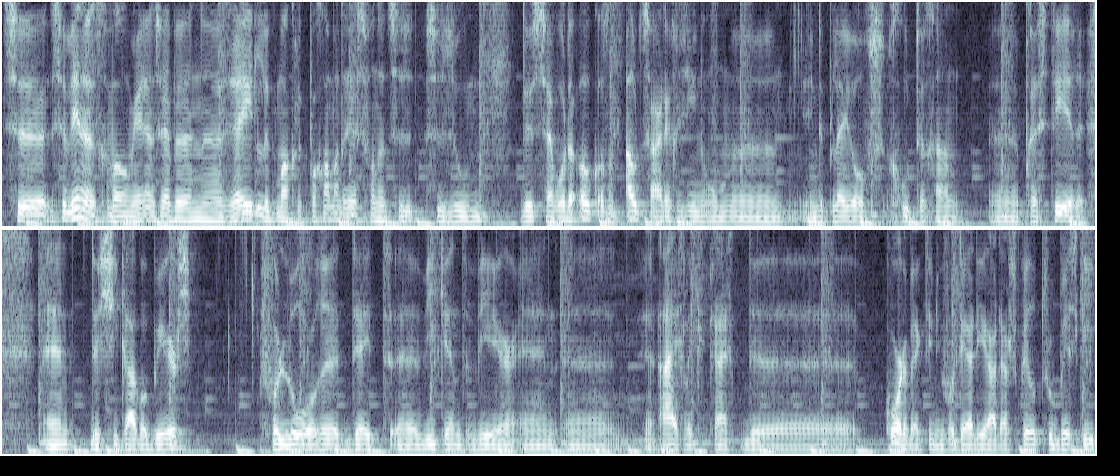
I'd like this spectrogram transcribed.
ze, ze winnen het gewoon weer en ze hebben een uh, redelijk makkelijk programma de rest van het se seizoen. Dus zij worden ook als een outsider gezien om uh, in de playoffs goed te gaan uh, presteren. En de Chicago Bears verloren dit uh, weekend weer. En uh, eigenlijk krijgt de quarterback die nu voor het derde jaar daar speelt, Trubisky,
